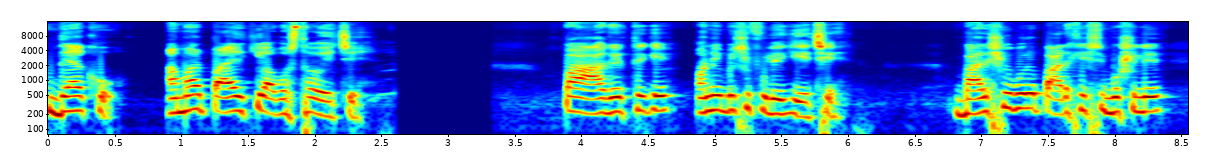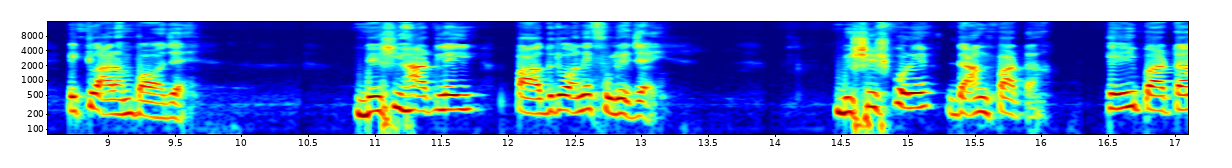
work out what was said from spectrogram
দেখো, আমার পায়ের কি অবস্থা হয়েছে। পা আগের থেকে অনেক বেশি ফুলে গিয়েছে। বালিশের উপরে পা রেখে বসলে একটু আরাম পাওয়া যায়। বেশি হাঁটলেই পা দুটো অনেক ফুলে যায়। বিশেষ করে ডান পাটা। এই পাটা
